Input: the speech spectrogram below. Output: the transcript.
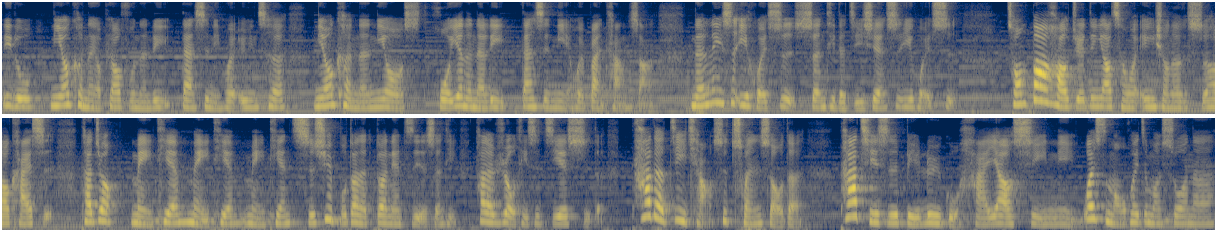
例如，你有可能有漂浮能力，但是你会晕车；你有可能你有火焰的能力，但是你也会半烫伤。能力是一回事，身体的极限是一回事。从爆豪决定要成为英雄的时候开始，他就每天、每天、每天持续不断地锻炼自己的身体。他的肉体是结实的，他的技巧是纯熟的。他其实比绿谷还要细腻，为什么我会这么说呢？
